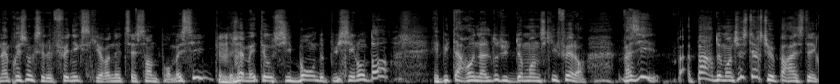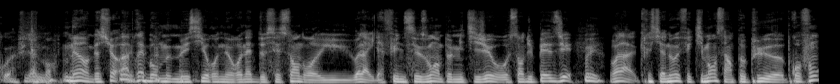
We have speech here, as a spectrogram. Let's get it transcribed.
l'impression que c'est le phénix qui renaît de ses cendres pour Messi, qui n'a Mhm. jamais été aussi bon depuis si longtemps. Et puis tu as Ronaldo, tu te demandes ce qu'il fait. Alors vas-y, pa- pars de Manchester, tu veux pas rester quoi finalement. Non, bien sûr. Après, bon, Messi renaît renaître de ses cendres. Il, voilà, il a fait une saison un peu mitigée au, au sein du PSG. Oui. Voilà, Cristiano, effectivement, c'est un peu plus euh, profond.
